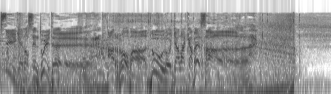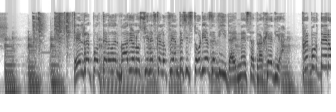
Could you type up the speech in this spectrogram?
Síguenos en Twitter. Arroba duro y a la cabeza. El reportero del barrio nos tiene escalofriantes historias de vida en esta tragedia. ¡Reportero!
